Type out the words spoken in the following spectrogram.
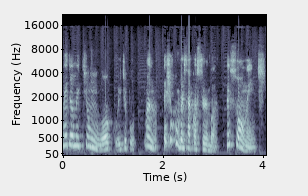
mas eu meti um louco e tipo, mano, deixa eu conversar com a sua irmã, pessoalmente.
